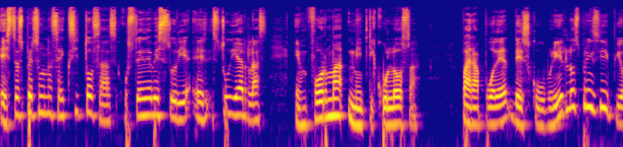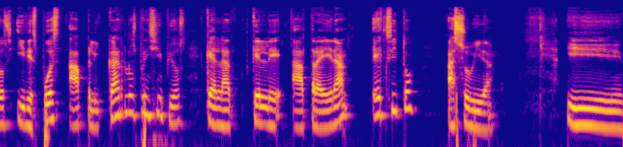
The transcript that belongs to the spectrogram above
estas personas exitosas, usted debe estudiarlas en forma meticulosa para poder descubrir los principios y después aplicar los principios que, la, que le atraerán éxito a su vida. Y,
